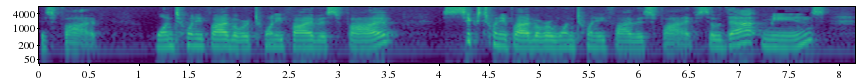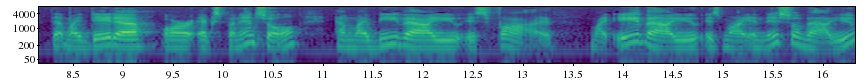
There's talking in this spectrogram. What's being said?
is 5. 125 over 25 is 5. 625 over 125 is 5. So that means that my data are exponential and my b value is 5. My a value is my initial value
